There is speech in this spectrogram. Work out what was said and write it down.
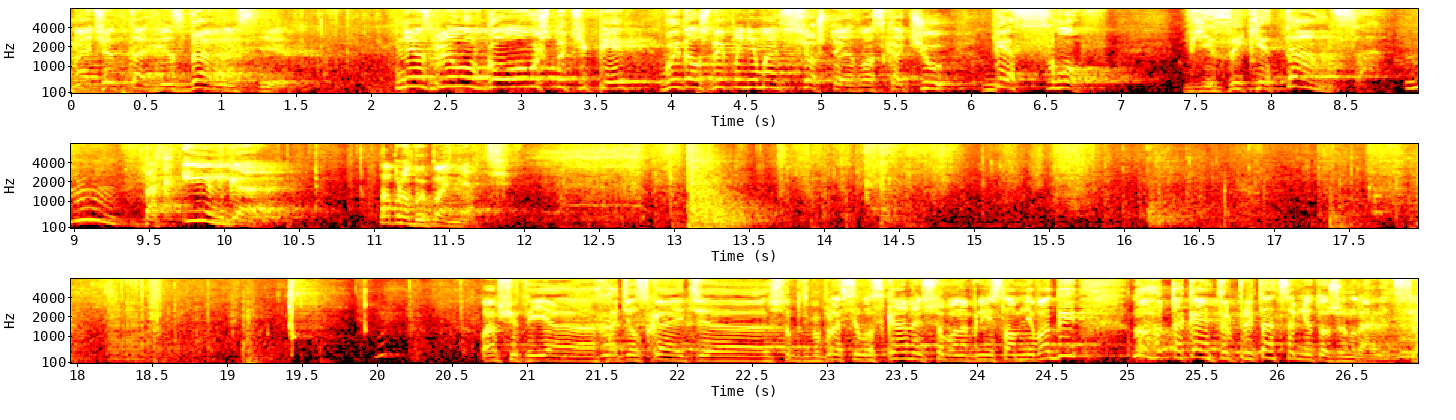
Значит так, без давности. Мне взбрело в голову, что теперь вы должны понимать все, что я от вас хочу, без слов. В языке танца. Так, Инга, попробуй понять. Вообще-то я хотел сказать, э, чтобы ты попросила Скарлетт, чтобы она принесла мне воды. Но такая интерпретация мне тоже нравится.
